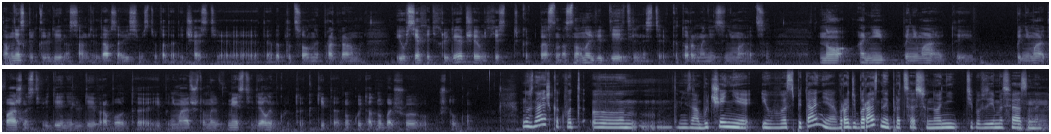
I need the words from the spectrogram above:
там несколько людей на самом деле, да, в зависимости вот от этой части, этой адаптационной программы. И у всех этих людей вообще у них есть как бы основной вид деятельности, которым они занимаются. Но они понимают и понимают важность введения людей в работу и понимают, что мы вместе делаем какую-то, какие-то, ну, какую-то одну большую штуку. Ну, знаешь, как вот, э, там, не знаю, обучение и воспитание, вроде бы разные процессы, но они типа взаимосвязаны. Mm-hmm.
